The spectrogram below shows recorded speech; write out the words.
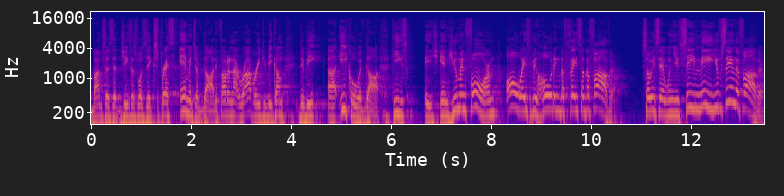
The Bible says that Jesus was the express image of God. He thought it not robbery to become, to be uh, equal with God. He's in human form, always beholding the face of the Father. So he said, when you see me, you've seen the Father.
